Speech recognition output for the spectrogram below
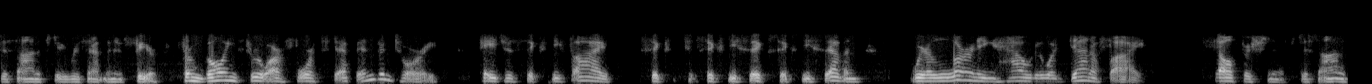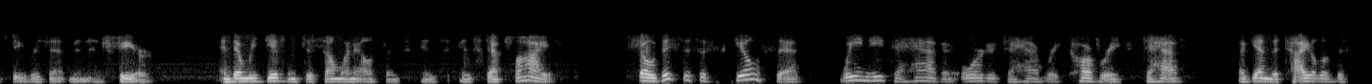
dishonesty, resentment, and fear from going through our fourth step inventory, pages 65, 66, 67? We're learning how to identify selfishness, dishonesty, resentment, and fear. And then we give them to someone else in, in, in step five. So, this is a skill set we need to have in order to have recovery, to have, again, the title of this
